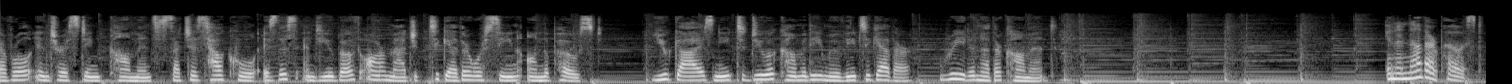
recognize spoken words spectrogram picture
Several interesting comments such as how cool is this and you both are magic together were seen on the post. You guys need to do a comedy movie together, read another comment. In another post,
